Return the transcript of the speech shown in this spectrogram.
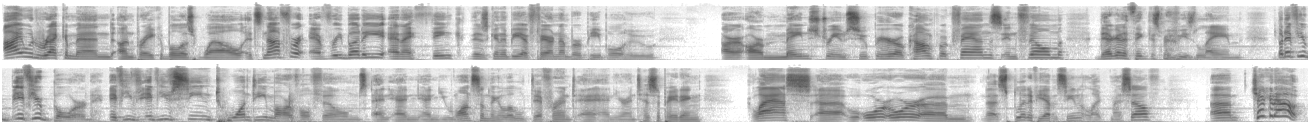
I would recommend Unbreakable as well. It's not for everybody, and I think there's going to be a fair number of people who are, are mainstream superhero comic book fans in film, they're gonna think this movie's lame. But if you're if you're bored, if you've if you've seen twenty Marvel films and and, and you want something a little different and, and you're anticipating Glass uh, or or um, uh, Split if you haven't seen it like myself, um, check it out.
